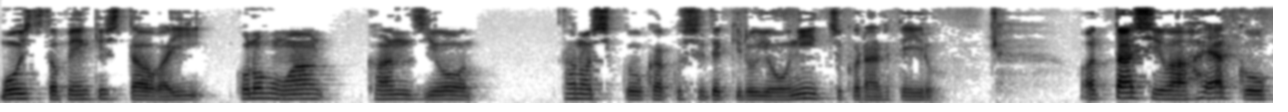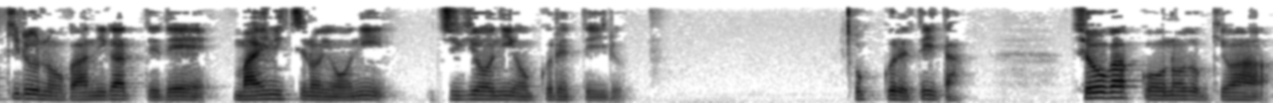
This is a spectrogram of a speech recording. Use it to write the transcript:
もう一度勉強した方がいい。この本は漢字を楽しく学習できるように作られている。私は早く起きるのが苦手で、毎日のように授業に遅れている。遅れていた。小学校の時は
